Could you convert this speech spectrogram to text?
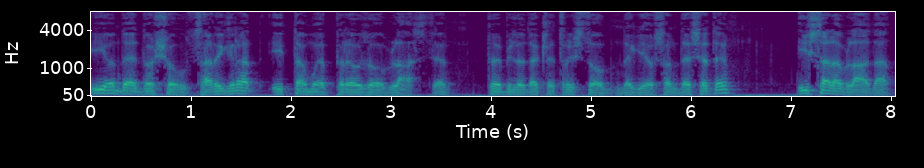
i onda je došao u Carigrad i tamo je preuzeo vlast. To je bilo dakle 300, negdje 80. I sada vlada.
